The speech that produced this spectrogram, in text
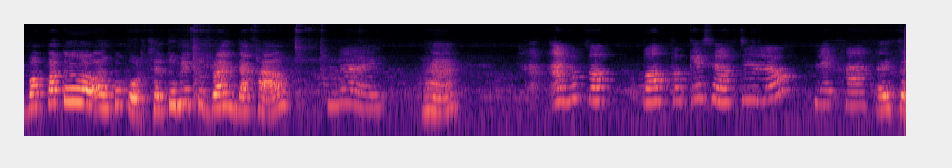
বপ্পা তো অঙ্ক করছে তুমি একটু ড্রয়িং দেখাও। হ্যাঁ। এই তো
